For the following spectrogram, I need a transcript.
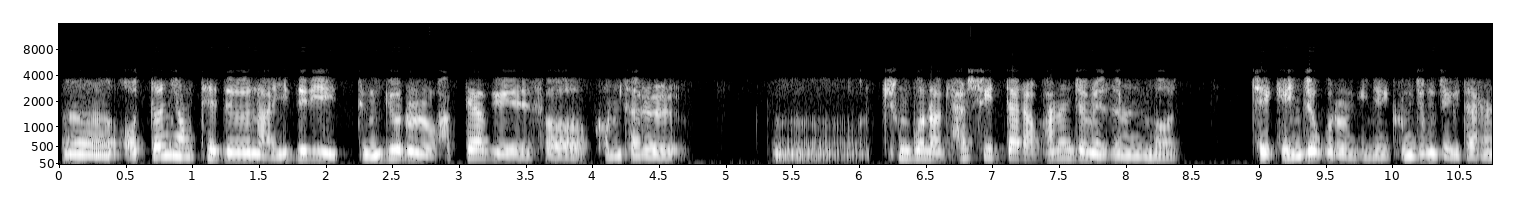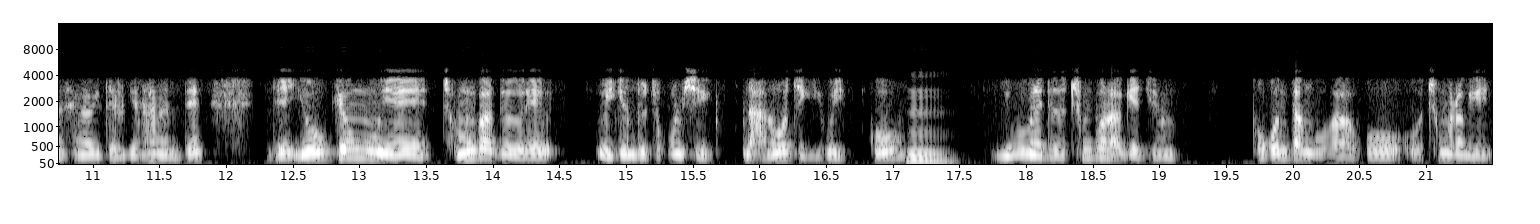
어, 어떤 형태든 아이들이 등교를 확대하기 위해서 검사를 어, 충분하게 할 수 있다라고 하는 점에서는 뭐 제 개인적으로는 굉장히 긍정적이다라는 생각이 들긴 하는데 이제 요 경우에 전문가들의 의견도 조금씩 나누어지고 있고 음. 이 부분에 대해서 충분하게 지금 보건당국하고 충분하게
